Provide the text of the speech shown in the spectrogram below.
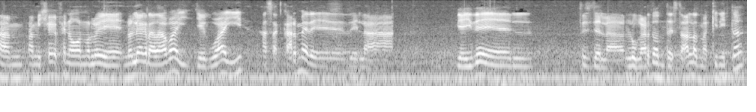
a, a mi jefe no, no, le, no le agradaba y llegó a ir a sacarme de, de la de ahí del pues de la lugar donde estaban las maquinitas.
